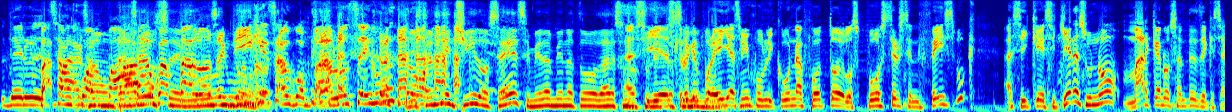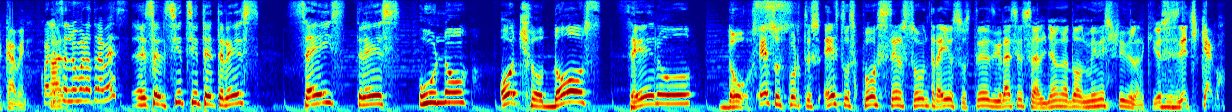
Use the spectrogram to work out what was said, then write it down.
del Pa- San Juan San Pablo. San Juan Pablo II. Dije San Juan Pablo II. Están bien chidos, ¿eh? Se miran bien a todo dar. Es Así es, creo que por ahí Yasmin publicó una foto de los pósters en Facebook. Así que si quieres uno, márcanos antes de que se acaben. ¿Cuál es Al- el número otra vez? Es el 773-631-8202. Estos, portes- estos pósters son traídos a ustedes gracias al Young Adult Ministry de la Arquidiócesis de Chicago.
